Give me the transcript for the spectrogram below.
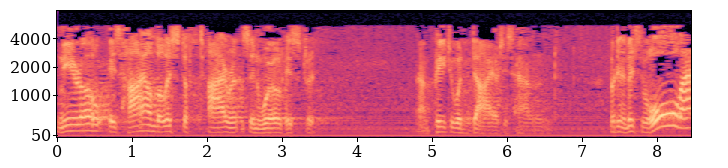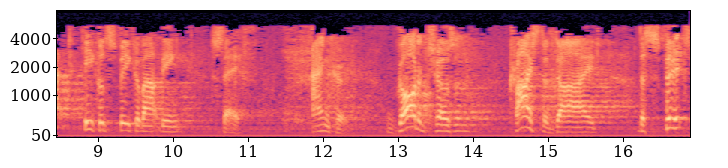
Nero is high on the list of tyrants in world history. And Peter would die at his hand. But in the midst of all that, he could speak about being safe, anchored. God had chosen, Christ had died, the Spirit's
